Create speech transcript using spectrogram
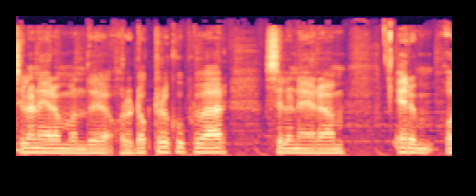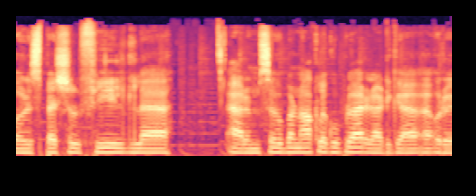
சில நேரம் வந்து ஒரு டாக்டரை கூப்பிடுவார் சில நேரம் எரும் ஒரு ஸ்பெஷல் ஃபீல்டில் யாரும் சர்வ் பண்ண ஆக்களை கூப்பிடுவார் இல்லாட்டிக்கு ஒரு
